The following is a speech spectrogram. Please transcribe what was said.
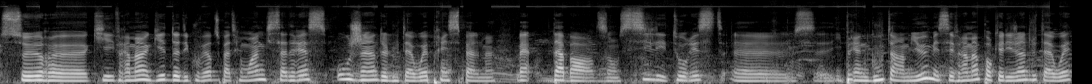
sur, euh, qui est vraiment un guide de découverte du patrimoine qui s'adresse aux gens de l'Outaouais principalement. Ben, D'abord, disons, si les touristes euh, ils prennent goût, tant mieux, mais c'est vraiment pour que les gens de l'Outaouais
